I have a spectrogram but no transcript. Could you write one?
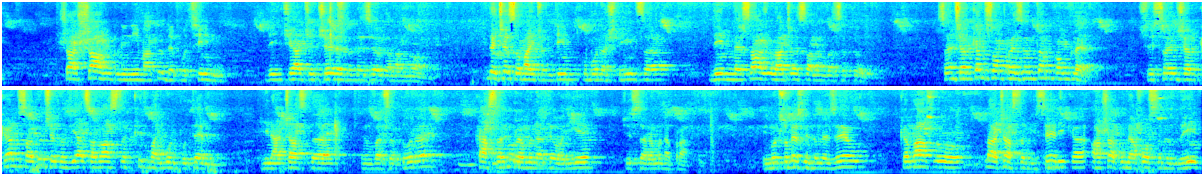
Și așa împlinim atât de puțin din ceea ce cere Dumnezeu de la noi. De ce să mai ciuntim cu bună știință din mesajul acesta al învățăturii? Să încercăm să o prezentăm complet și să încercăm să aducem în viața noastră cât mai mult putem din această învățătură, ca să nu rămână teorie, ci să rămână practică. Îi mulțumesc lui Dumnezeu că mă aflu la această biserică, așa cum mi-a fost rânduit,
